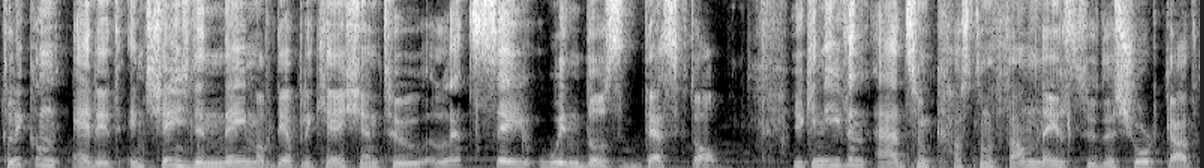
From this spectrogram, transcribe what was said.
click on edit and change the name of the application to, let's say, Windows Desktop. You can even add some custom thumbnails to the shortcut,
